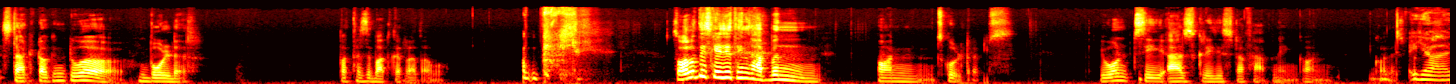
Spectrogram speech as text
started talking to a boulder. पत्थर से बात कर रहा था वो। So all of these crazy things happen on school trips. You won't see as crazy stuff happening on college. Trips. Yeah,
